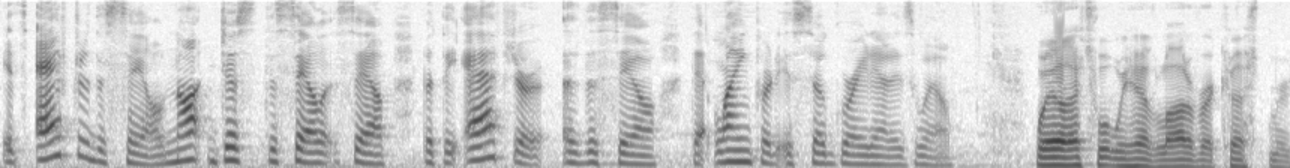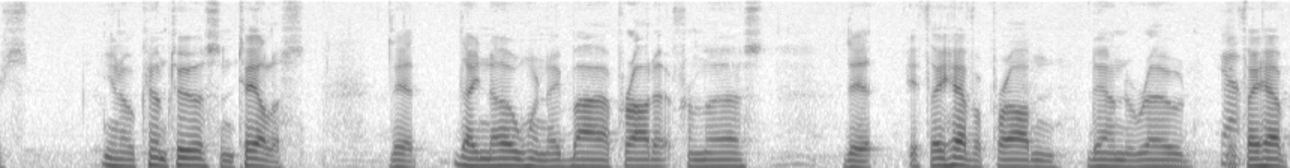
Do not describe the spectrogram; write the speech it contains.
It's after the sale, not just the sale itself, but the after of the sale that Langford is so great at as well. Well, that's what we have a lot of our customers, you know, come to us and tell us that they know when they buy a product from us that if they have a problem down the road, yeah. if they have,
